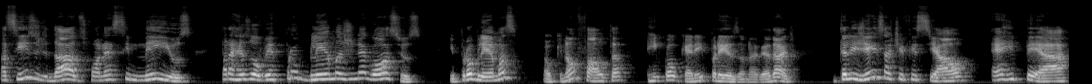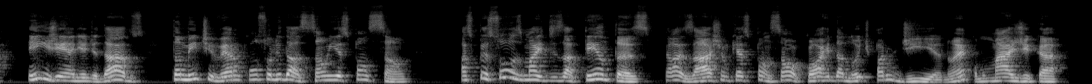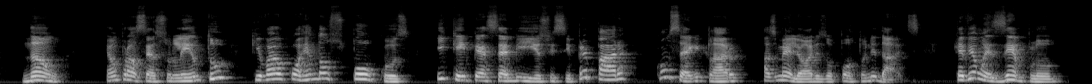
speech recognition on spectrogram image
A ciência de dados fornece meios para resolver problemas de negócios, e problemas é o que não falta em qualquer empresa, não é verdade? Inteligência artificial, RPA e engenharia de dados também tiveram consolidação e expansão. As pessoas mais desatentas, elas acham que a expansão ocorre da noite para o dia, não é? Como mágica. Não. É um processo lento que vai ocorrendo aos poucos. E quem percebe isso e se prepara, consegue, claro, as melhores oportunidades. Quer ver um exemplo?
